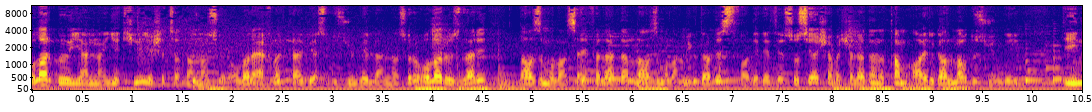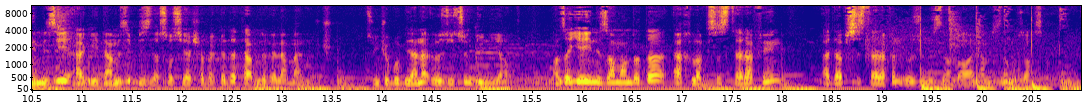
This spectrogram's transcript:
Onlar böyüyəndən, yetkinlik yaşa çatandan sonra, onlara əxlaq tərbiyəsi düzgün veriləndən sonra onlar özləri lazım olan səhifələrdən lazım olan miqdarda istifadə edəcək. Sosial şəbəkələrdən də tam ayrı qalmaq düzgün deyil. Dinimizi, əqidəmizi biz də sosial şəbəkədə təbliğ eləməliyik. Çünki bu bir dənə özü üçün dünyadır. Ancaq eyni zamanda da əxlaqsız tərəfin, ədəbsiz tərəfin özümüzdən və ailəmizdən uzaq saxlamalıyıq.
